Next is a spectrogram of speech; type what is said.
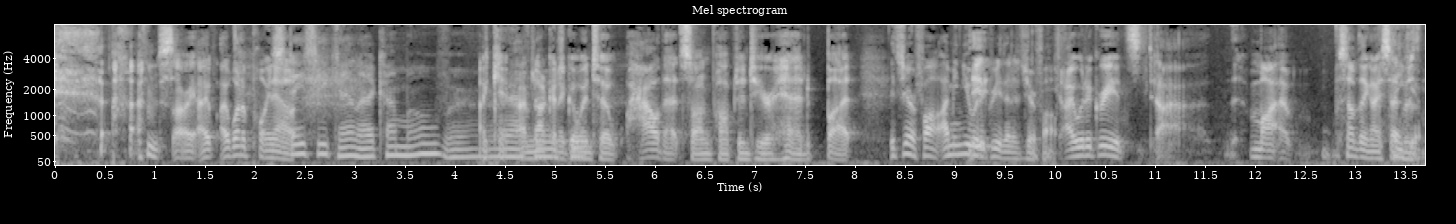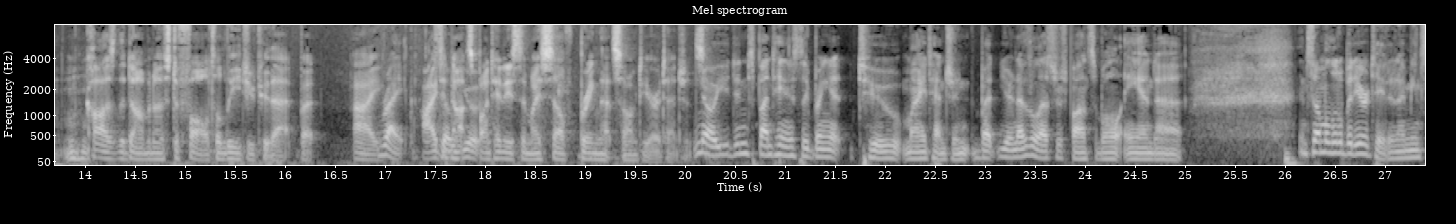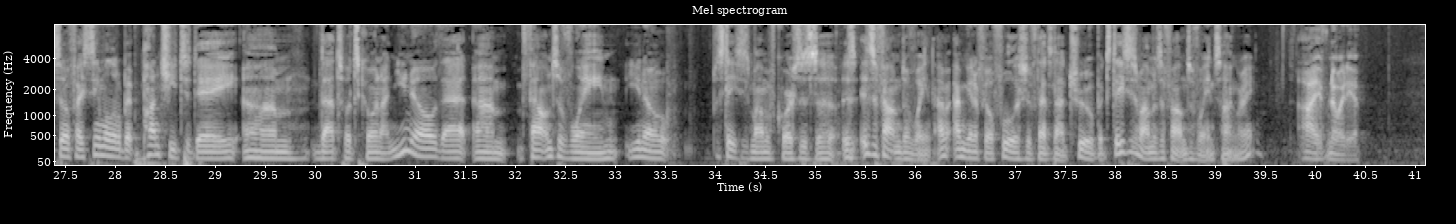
I'm sorry. I, I want to point out. Stacy, can I come over? I can't. I'm not going to go into how that song popped into your head, but It's your fault. I mean, you would It- agree that it's your fault. I would agree it's uh, my something I said Thank was. Mhm. caused the dominoes to fall to lead you to that, but I Right. I did So not spontaneously myself bring that song to your attention. No, you didn't spontaneously bring it to my attention, but you're nevertheless responsible, and uh, and so I'm a little bit irritated. I mean, so if I seem a little bit punchy today, um, that's what's going on. You know that um, Fountains of Wayne. You know, Stacy's mom, of course, is a is, is a Fountains of Wayne. I'm, I'm going to feel foolish if that's not true, but Stacy's mom is a Fountains of Wayne song, right? I have no idea.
